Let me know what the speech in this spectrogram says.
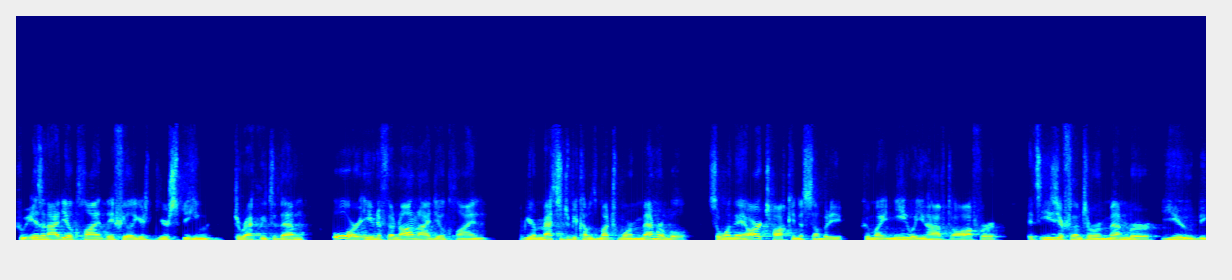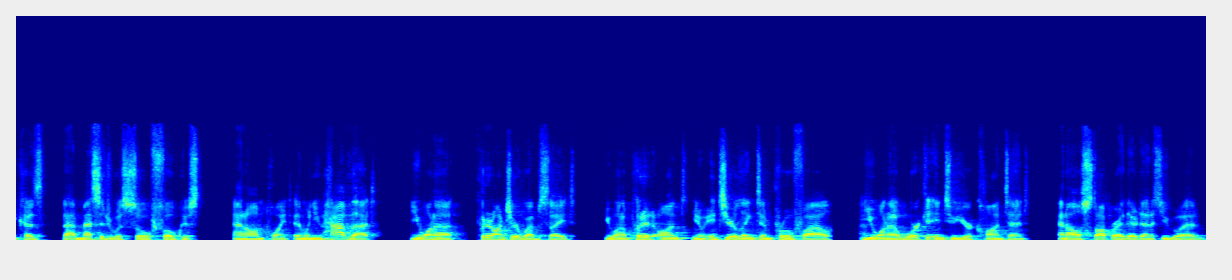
who is an ideal client, they feel like you're, you're speaking directly to them. Or even if they're not an ideal client, your message becomes much more memorable. So when they are talking to somebody who might need what you have to offer, it's easier for them to remember you because that message was so focused and on point. And when you have that, you want to put it onto your website. You want to put it on, you know, into your LinkedIn profile. You want to work it into your content. And I'll stop right there, Dennis. You go ahead.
